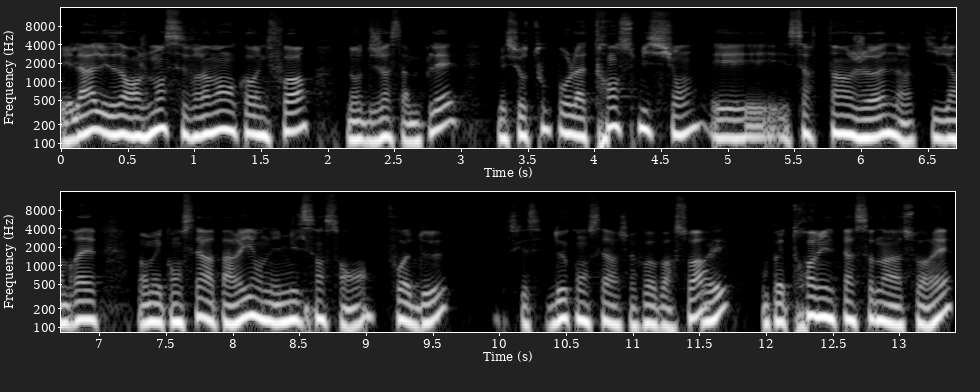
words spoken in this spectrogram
Et là, les arrangements, c'est vraiment, encore une fois, donc déjà, ça me plaît, mais surtout pour la transmission. Et certains jeunes qui viendraient dans mes concerts à Paris, on est 1500 fois deux, parce que c'est deux concerts à chaque fois par soir. Oui. On peut être 3000 personnes à la soirée.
